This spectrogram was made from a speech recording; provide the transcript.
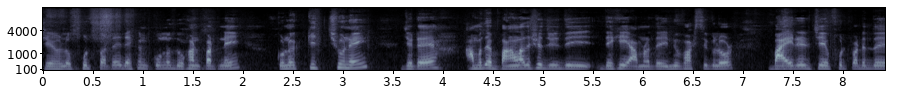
যে হলো ফুটপাতে, দেখেন, কোনো দোকানপাট নেই, কোনো কিচ্ছু নেই। যেটা আমাদের বাংলাদেশে যদি দেখি, আমাদের ইউনিভার্সিটিগুলোর বাইরের যে ফুটপাতের যে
